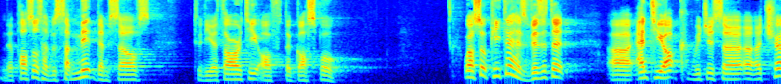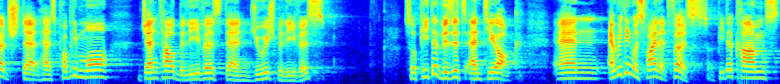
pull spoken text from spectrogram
The apostles have to submit themselves to the authority of the gospel. Well, so Peter has visited uh, Antioch, which is a, a church that has probably more Gentile believers than Jewish believers. So Peter visits Antioch, and everything was fine at first. So Peter comes,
